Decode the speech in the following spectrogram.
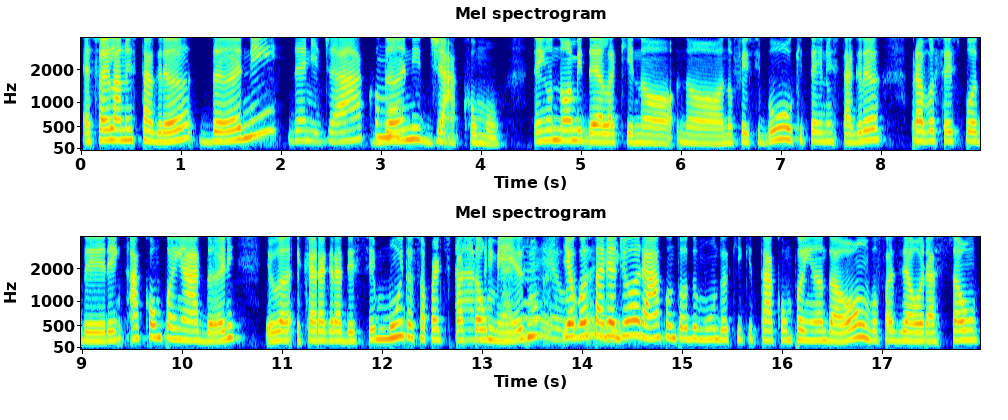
é só ir lá no Instagram, Dani, Dani Giacomo. Dani Giacomo. Tem o nome dela aqui no, no, no Facebook, tem no Instagram, para vocês poderem acompanhar a Dani. Eu, eu quero agradecer muito a sua participação Ah, mesmo. eu, e eu gostaria adorei. de orar com todo mundo aqui que está acompanhando a ON. Vou fazer a oração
